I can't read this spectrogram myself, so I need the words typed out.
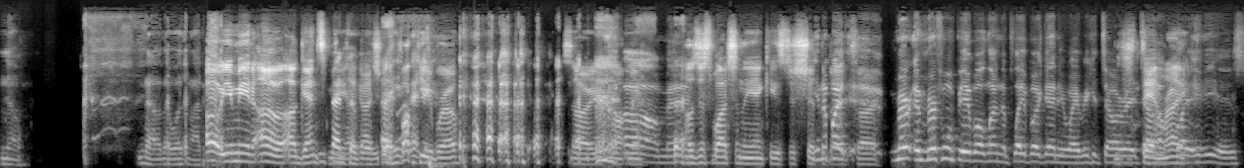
No, no, that was not. Oh, you mean oh against me? I got Defensively, you. Fuck you, bro. Sorry, you caught me. Oh I was just watching the Yankees just shit You the know what? bed. Sorry. Mur- Murph won't be able to learn the playbook anyway. We can tell already. Damn how right. bright he is.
